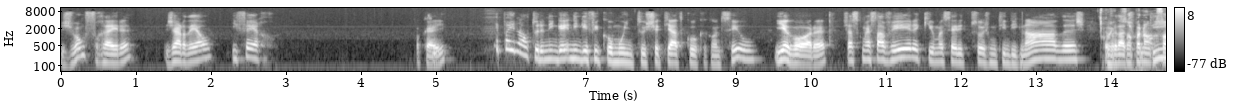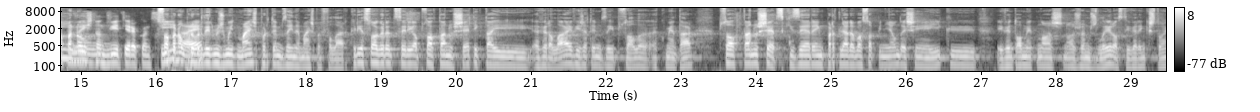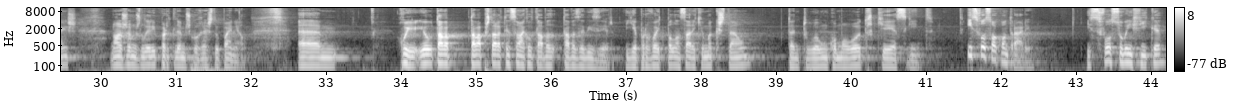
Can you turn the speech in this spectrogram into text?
João Ferreira, Jardel e Ferro. Ok? Sim. Epá, e na altura ninguém, ninguém ficou muito chateado com o que aconteceu. E agora já se começa a ver aqui uma série de pessoas muito indignadas, a verdade só para não, só para não, isto não devia ter acontecido. Só para não, não é? progredirmos muito mais, porque temos ainda mais para falar. Queria só agradecer ao pessoal que está no chat e que está aí a ver a live e já temos aí pessoal a, a comentar. Pessoal que está no chat, se quiserem partilhar a vossa opinião, deixem aí que eventualmente nós, nós vamos ler, ou se tiverem questões, nós vamos ler e partilhamos com o resto do painel. Um, Rui, eu estava a prestar atenção àquilo que estavas a dizer e aproveito para lançar aqui uma questão, tanto a um como ao outro, que é a seguinte: e se fosse ao contrário? E se fosse o Benfica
